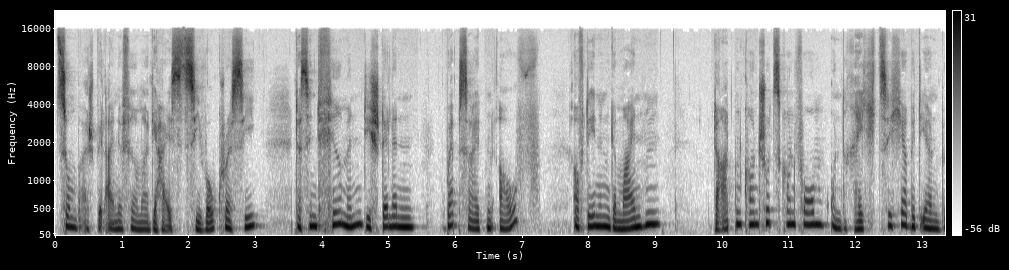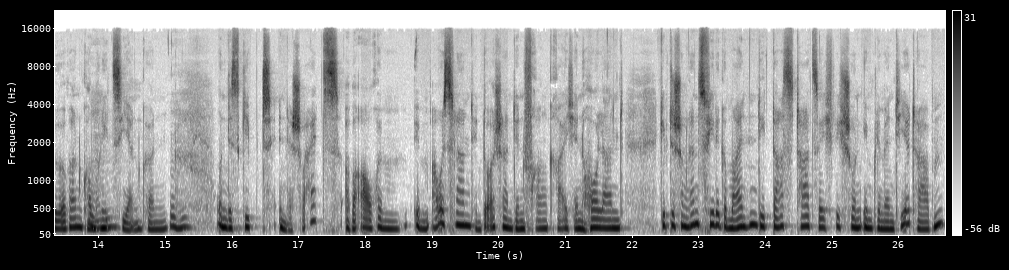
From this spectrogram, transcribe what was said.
zum Beispiel eine Firma, die heißt Civocracy. Das sind Firmen, die stellen Webseiten auf, auf denen Gemeinden datenschutzkonform und rechtssicher mit ihren Bürgern mhm. kommunizieren mhm. können. Mhm. Und es gibt in der Schweiz, aber auch im, im Ausland, in Deutschland, in Frankreich, in Holland, gibt es schon ganz viele Gemeinden, die das tatsächlich schon implementiert haben.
